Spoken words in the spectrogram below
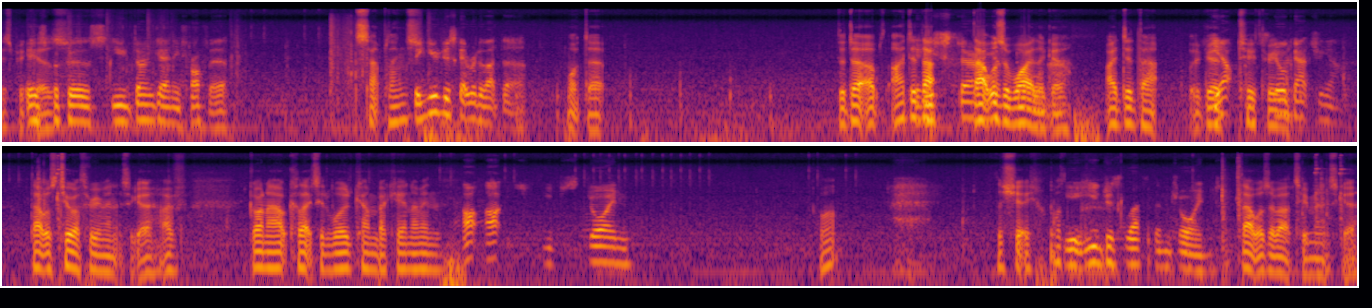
Is because, is because you don't get any profit. saplings. So you just get rid of that dirt. What dirt? The dirt up. I did Are that. That was a while ago. now? I did that a good yep, two, three still catching up. That was two or three minutes ago. I've gone out, collected wood, come back in. I'm in. Uh, uh, you just join. What? The shit. What? You, you just left and joined. That was about two minutes ago.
